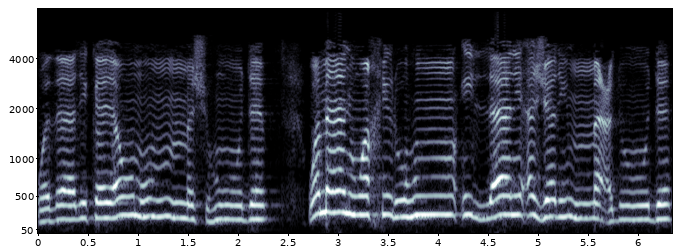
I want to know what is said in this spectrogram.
وذلك يوم مشهود. وما نوخره إلا لأجل معدود.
